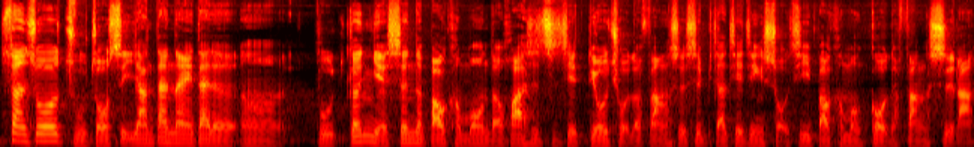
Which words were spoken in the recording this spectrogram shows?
虽然说主轴是一样，但那一代的呃。不跟野生的宝可梦的话，是直接丢球的方式，是比较接近手机宝可梦 Go 的方式啦。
